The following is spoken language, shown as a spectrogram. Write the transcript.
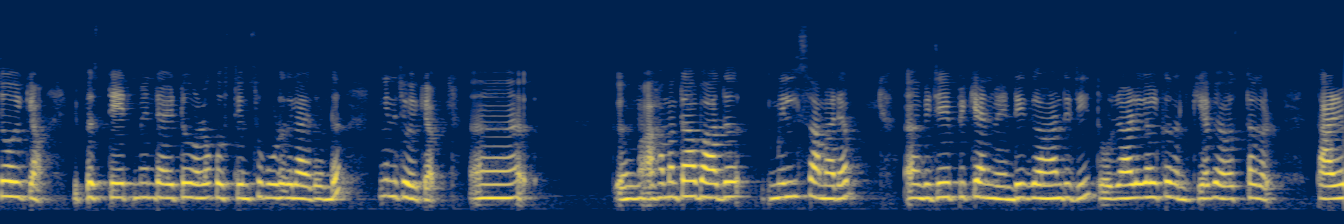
ചോദിക്കാം. ഇപ്പോൾ സ്റ്റേറ്റ്മെന്റ് ആയിട്ട് ഉള്ള ക്വസ്റ്റ്യൻസ് കൂടുതലായതുകൊണ്ട് ഇങ്ങനെ ചോദിക്കാം. അഹമ്മദാബാദ് മിൽ സമരം വിജയിപ്പിക്കാൻ വേണ്ടി ഗാന്ധിജി തൊഴിലാളികൾക്ക് നൽകിയ വ്യവസ്ഥകൾ താഴെ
